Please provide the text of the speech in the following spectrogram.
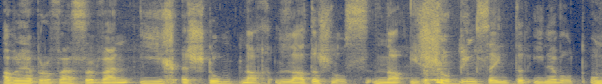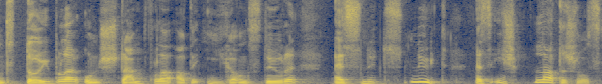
Aber Herr Professor, wenn ich eine Stunde nach Ladenschluss nach ins Shoppingcenter rein will und täubeln und stempeln an den Eingangstüren, es nützt nichts. Es war Ladenschluss.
